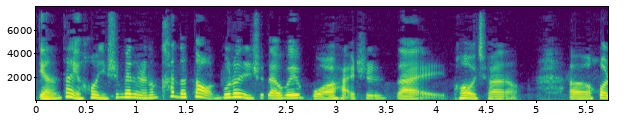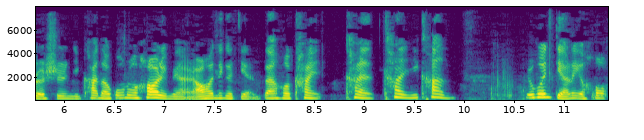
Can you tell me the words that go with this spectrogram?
点了赞以后，你身边的人能看得到，不论你是在微博还是在朋友圈，呃，或者是你看到公众号里面，然后那个点赞和看看看一看，如果你点了以后，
